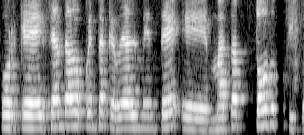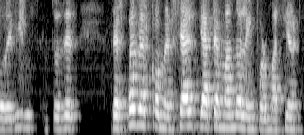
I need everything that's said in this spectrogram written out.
porque se han dado cuenta que realmente eh, mata todo tipo de virus. Entonces, después del comercial ya te mando la información.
